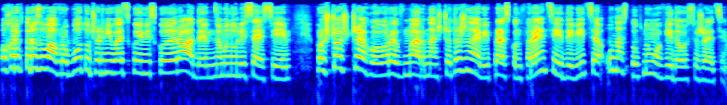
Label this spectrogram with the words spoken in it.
охарактеризував роботу Чернівецької міської ради на минулій сесії. Про що ще говорив мер на щотижневій прес-конференції? Дивіться у наступному відеосюжеті.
